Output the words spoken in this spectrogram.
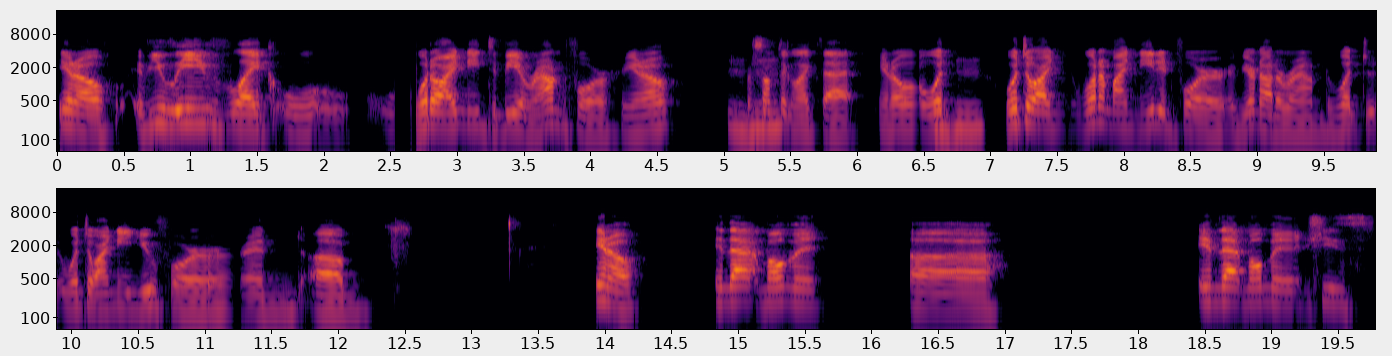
you know, if you leave, like, w- what do I need to be around for, you know? mm-hmm. or something like that. You know, what mm-hmm. what do I what am I needed for if you're not around? What do, what do I need you for? And um, you know, in that moment, uh, in that moment, she's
